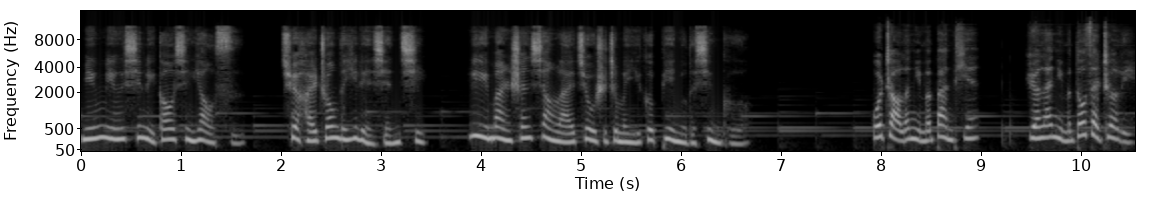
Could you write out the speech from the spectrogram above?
明明心里高兴要死，却还装得一脸嫌弃。厉曼山向来就是这么一个别扭的性格。我找了你们半天，原来你们都在这里。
